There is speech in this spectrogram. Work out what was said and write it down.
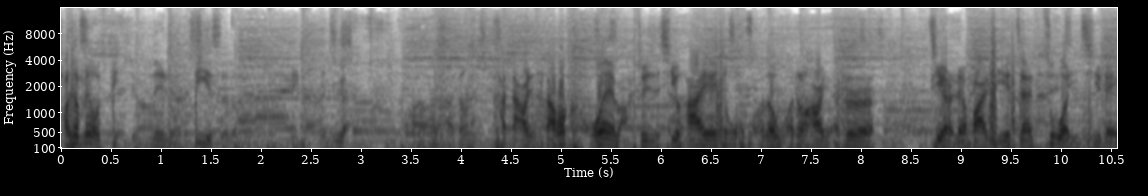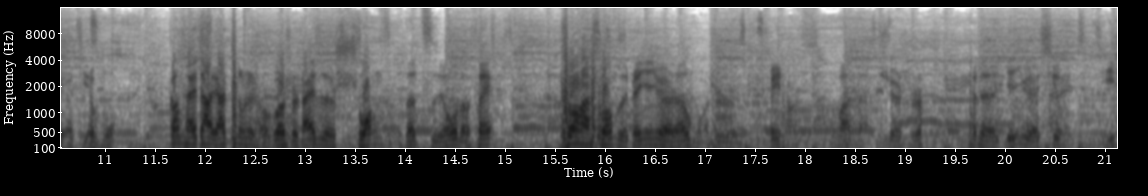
好像没有 d 那种 diss 的那种音乐。呃，反正看大伙大伙口味吧。最近嘻哈也挺火的，我正好也是借着这话题再做一期这个节目。刚才大家听这首歌是来自爽子的《自由的飞》。说实话，爽子这音乐人我是非常喜欢的，确实他的音乐性以及、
